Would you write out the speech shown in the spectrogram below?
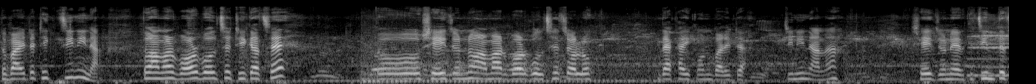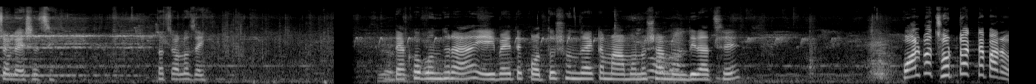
তো বাড়িটা ঠিক চিনি না, তো আমার বর বলছে ঠিক আছে। তো সেই জন্য আমার বর বলছে, চলো দেখাই কোন বাড়িটা। চিনি না না? সেই জন্য আর কি চিনতে চলে এসেছি। তো চলো যাই। দেখো বন্ধুরা এই বাড়িতে কত সুন্দর একটা মা মনসার মন্দির আছে। অল্প ছোট্ট একটা পারো।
